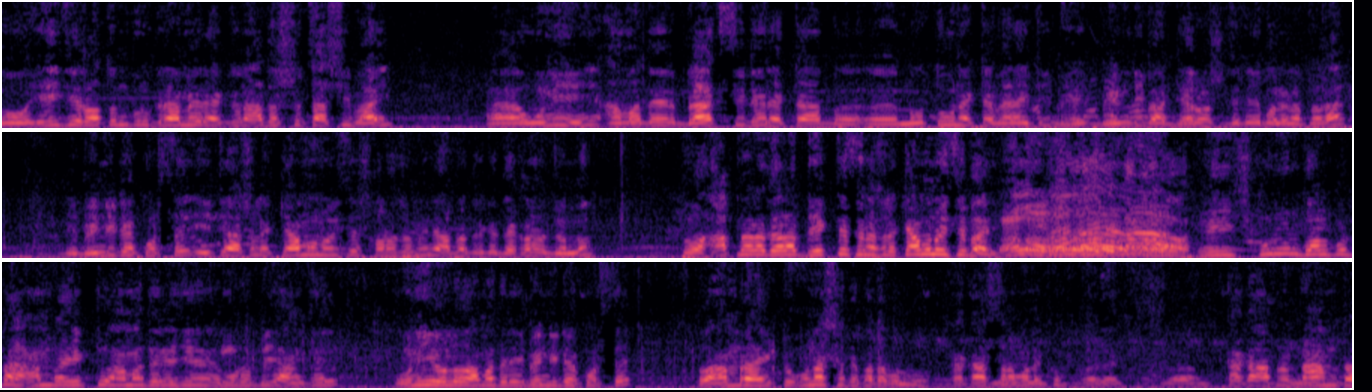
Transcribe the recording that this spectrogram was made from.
তো এই যে রতনপুর গ্রামের একজন আদর্শ চাষি ভাই উনি আমাদের ব্র্যাক সিডের একটা নতুন একটা ভ্যারাইটি ভেন্ডি বা ঢেঁড়স যেটাই বলেন আপনারা এই ভেন্ডিটা করছে। এইটা আসলে কেমন হয়েছে সরজমিনে আপনাদেরকে দেখানোর জন্য। তো আপনারা যারা দেখতেছেন আসলে কেমন হয়েছে ভাই? এই শুরুর গল্পটা আমরা একটু আমাদের এই যে মুরব্বী আঙ্কেল উনি হলো আমাদের এই ভেন্ডিটা করছে। তো আমরা একটু ওনার সাথে কথা বলব। কাকা আসসালামু আলাইকুম। কাকা আপনার নামটা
